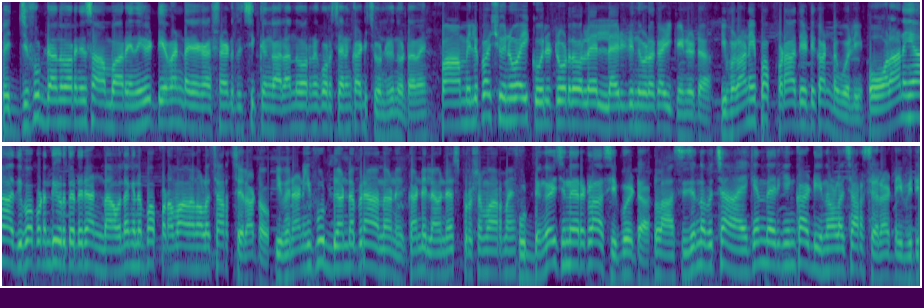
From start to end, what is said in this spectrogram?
വെജ് ഫുഡാന്ന് പറഞ്ഞ് സാമ്പാറിൽ നിന്ന് കിട്ടിയ വെണ്ടക കഷ്ണം എടുത്ത് ചിക്കൻ കാല എന്ന് പറഞ്ഞ് കുറച്ച് നേരം കടിച്ചുകൊണ്ടിരുന്നു കേട്ടോ അവൻ. ഫാമിൽ പശുവിന് വൈക്കോലിട്ട് കൊടുത്ത പോലെ എല്ലാവരും ഇരുന്ന് ഇവിടെ കഴിക്കേണ്ടി കേട്ടോ. ഇവളാണ് ഈ പപ്പടം ആദ്യമായിട്ട് കണ്ട പോലെ. ഓളാണ് ഈ ആദ്യ പപ്പടം തീർത്തിട്ട് രണ്ടാമത് അങ്ങനെ പപ്പടം വാങ്ങാന്നുള്ള ചർച്ചയിലാട്ടോ. ഇവനാണ് ഈ ഫുഡ് കണ്ട പ്രാന്താണ്. കണ്ടില്ല അവന്റെ എക്സ്പ്രഷൻ മാറണേ? ഫുഡും കഴിച്ച് നേരെ ക്ലാസ്സിൽ പോയിട്ടാ. ക്ലാസ്സിൽ ചെന്നപ്പോ ചായക്ക് എന്തായിരിക്കും കടി എന്നുള്ള ചർച്ചയിലാട്ടോ ഇവർ.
